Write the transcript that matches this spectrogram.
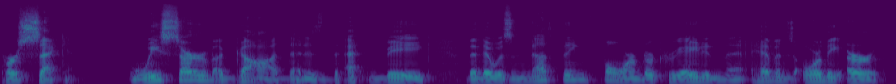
per second. We serve a God that is that big that there was nothing formed or created in the heavens or the earth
